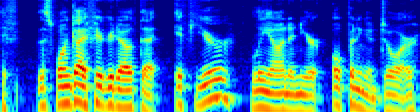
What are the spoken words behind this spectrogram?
if this one guy figured out that if you're Leon and you're opening a door,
